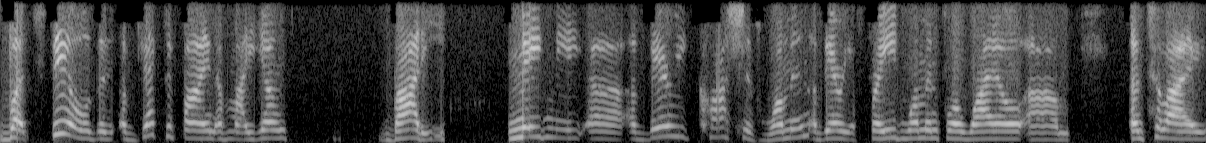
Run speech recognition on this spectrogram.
But still, the objectifying of my young body made me uh, a very cautious woman, a very afraid woman for a while, um, until I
